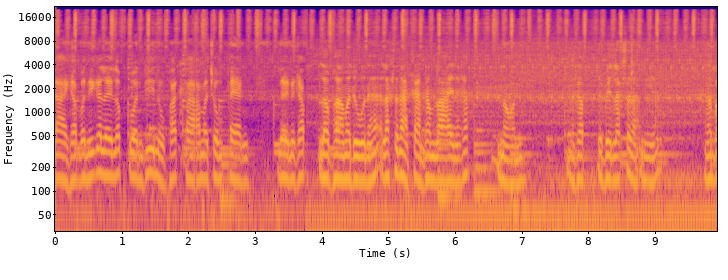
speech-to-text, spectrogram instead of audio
ได้ครับวันนี้ก็เลยรบกวนพี่หนูพัดพามาชมแปลง เลยนะครับ เราพามาดูนะฮะลักษณะการทำลายนะครับหนอนนะครับ จะเป็นลักษณะนี้นะใบ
